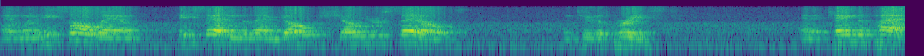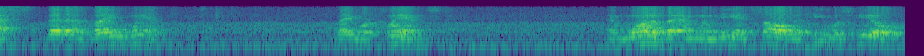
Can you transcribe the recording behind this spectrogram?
And when he saw them, he said unto them, Go show yourselves unto the priest. And it came to pass that as they went, they were cleansed. And one of them, when he had saw that he was healed,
